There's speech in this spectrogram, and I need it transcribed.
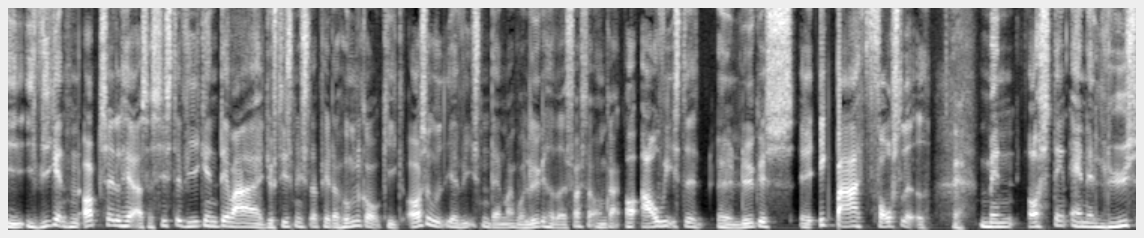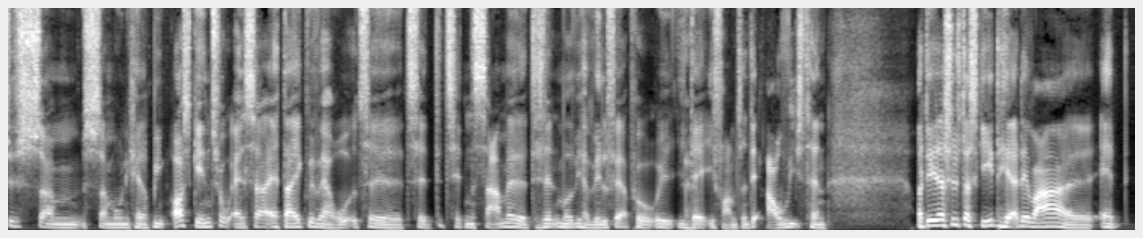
i, i weekenden op til her, altså sidste weekend, det var, at justitsminister Peter Hummelgaard gik også ud i avisen Danmark, hvor Lykke havde været i første omgang, og afviste øh, Lykkes, øh, ikke bare forslaget, ja. men også den analyse, som, som Monika Rubin også gentog, altså at der ikke vil være råd til, til, til den samme, til den måde, vi har velfærd på i, i ja. dag i fremtiden. Det afviste han. Og det, jeg synes, der skete her, det var, øh, at øh,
